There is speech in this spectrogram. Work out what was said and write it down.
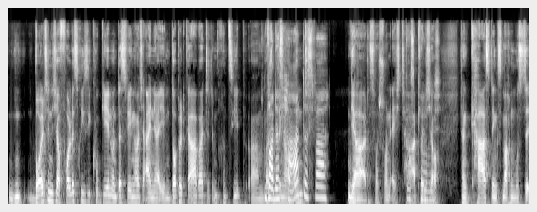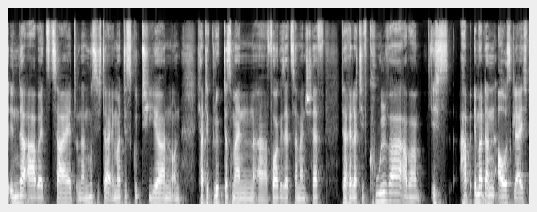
Wollte nicht auf volles Risiko gehen und deswegen habe ich ein Jahr eben doppelt gearbeitet im Prinzip. Ähm, war das Springer hart? und- Das war. ja, das war schon echt Das hart, weil ich glaub auch dann Castings machen musste in der Arbeitszeit und dann muss ich da immer diskutieren und ich hatte Glück, dass mein äh, Vorgesetzter, mein Chef, der relativ cool war, aber ich habe immer dann einen Ausgleich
